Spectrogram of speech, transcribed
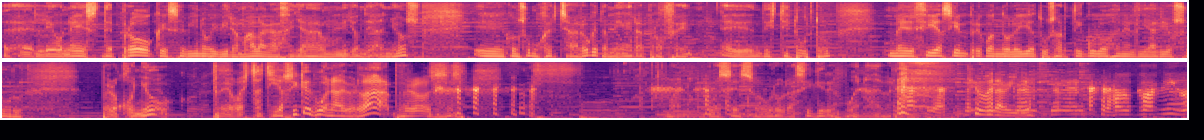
eh, leonés de pro, que se vino a vivir a Málaga hace ya un millón de años, eh, con su mujer Charo, que también era profe eh, de instituto, me decía siempre cuando leía tus artículos en el Diario Sur, pero coño, pero esta tía sí que es buena de verdad, pero... Bueno, pues eso, Aurora, sí que eres buena de verdad. Gracias. Qué maravilla. Qué, qué exagerado tu amigo.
